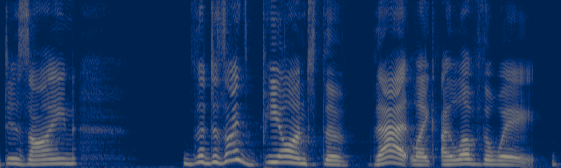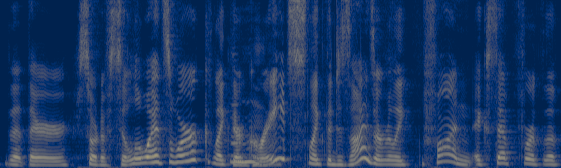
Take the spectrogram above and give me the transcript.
design. The design's beyond the that like I love the way that their sort of silhouettes work. Like they're Mhm. great. Like the designs are really fun except for the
